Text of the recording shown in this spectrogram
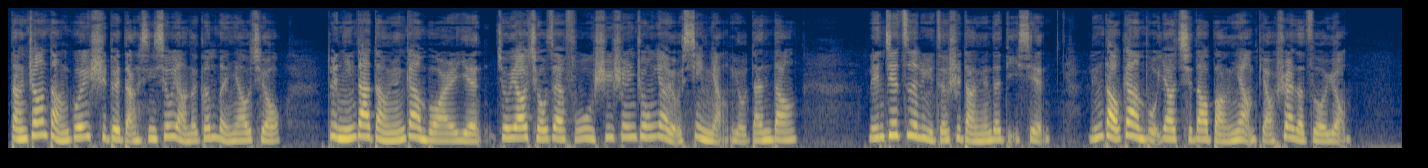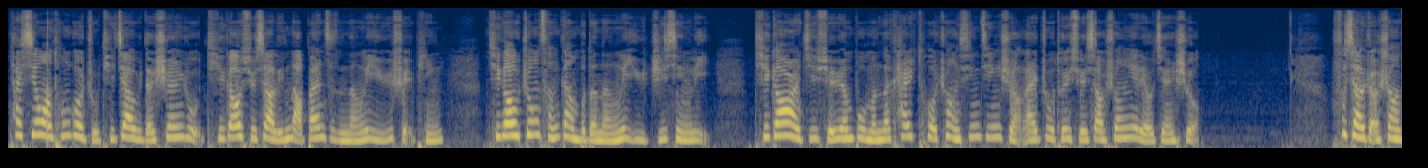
党章党规是对党性修养的根本要求。对宁大党员干部而言，就要求在服务师生中要有信仰、有担当。廉洁自律则是党员的底线，领导干部要起到榜样、表率的作用。他希望通过主题教育的深入，提高学校领导班子的能力与水平，提高中层干部的能力与执行力，提高二级学院部门的开拓创新精神，来助推学校双一流建设。副校长邵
